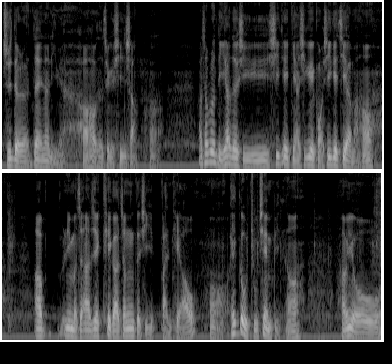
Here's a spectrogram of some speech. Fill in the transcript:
值得在那里面好好的这个欣赏啊。啊，差不多底下都是四界行、四界看、四界借嘛哈。啊，你们知啊，这客家庄就是板条哦，哎，够竹签饼啊。还有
